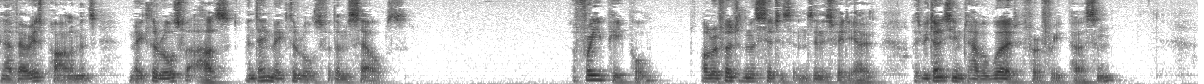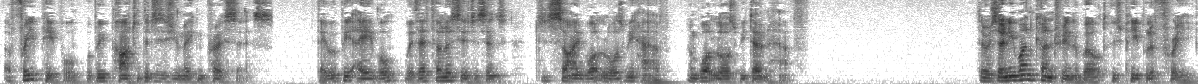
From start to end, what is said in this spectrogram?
in our various parliaments make the rules for us and they make the rules for themselves. A free people, I'll refer to them as citizens in this video, as we don't seem to have a word for a free person. A free people would be part of the decision making process. They would be able, with their fellow citizens, to decide what laws we have and what laws we don't have. There is only one country in the world whose people are free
